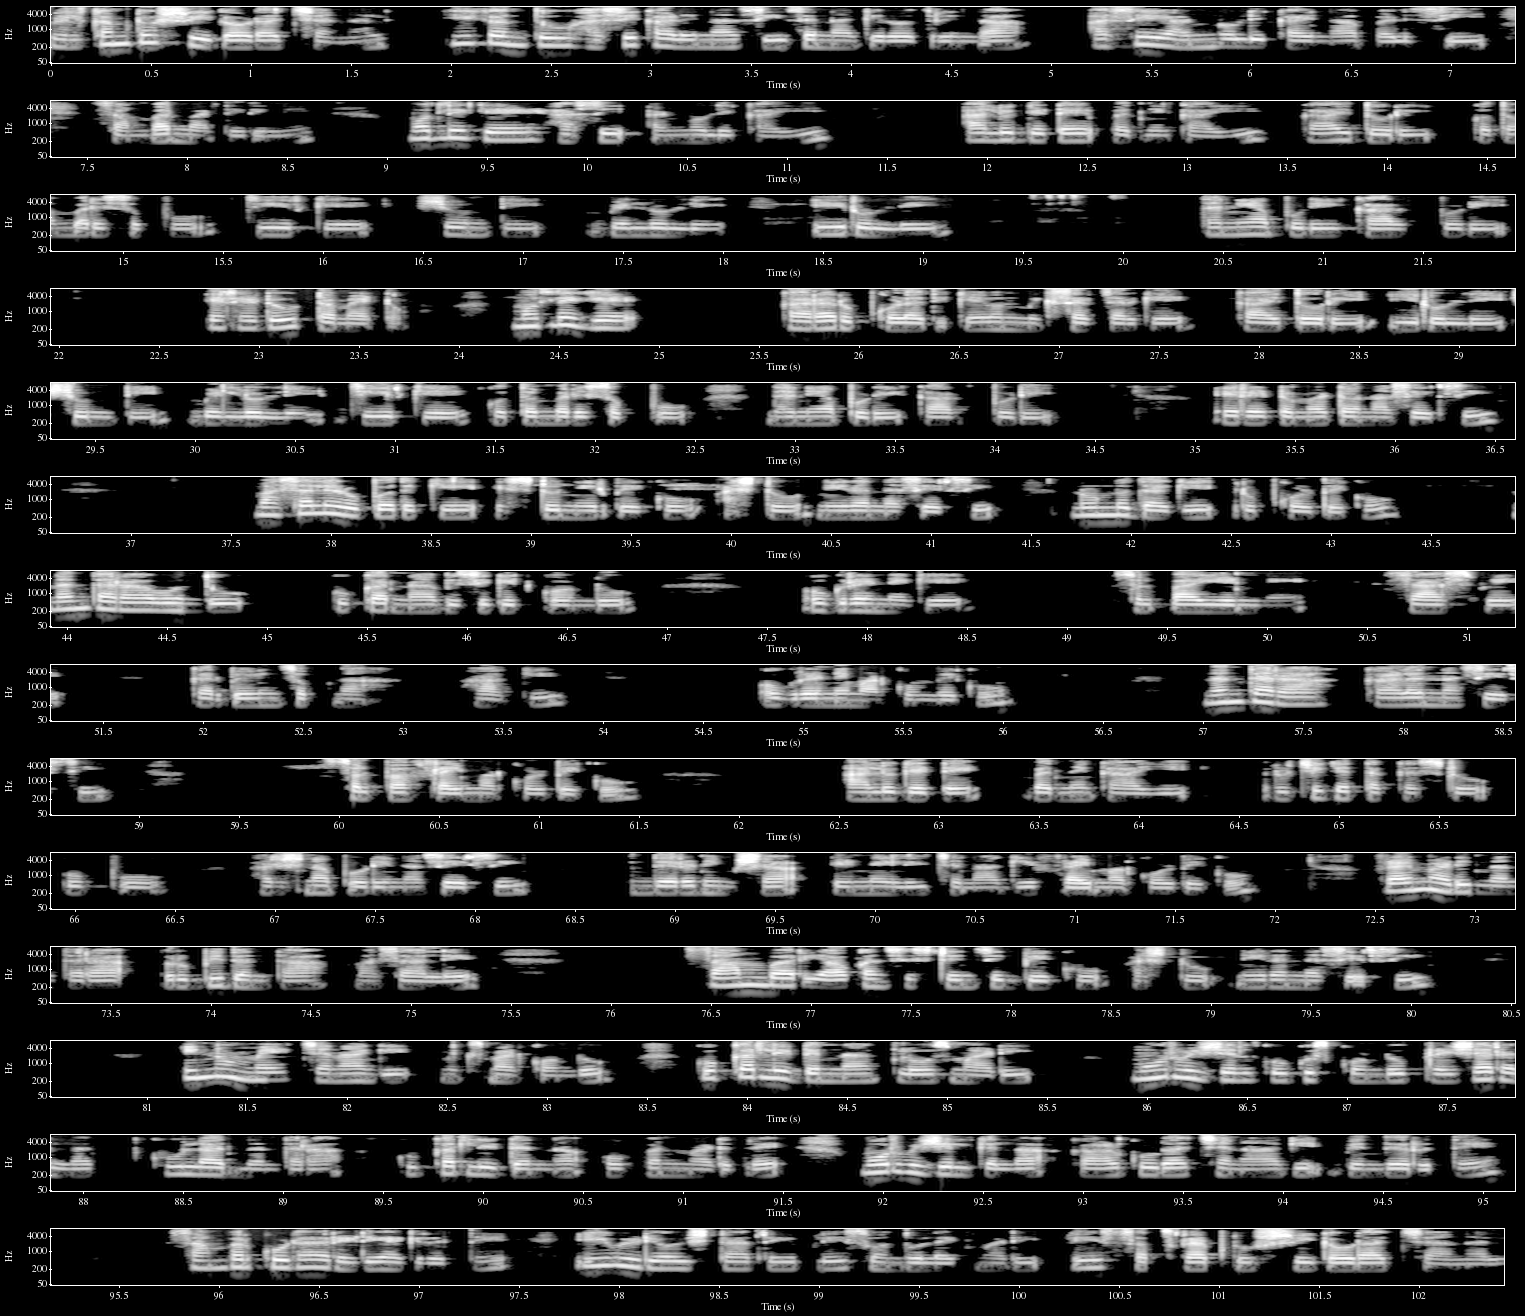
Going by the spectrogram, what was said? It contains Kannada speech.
ವೆಲ್ಕಮ್ ಟು ಶ್ರೀಗೌಡ ಚಾನಲ್ ಈಗಂತೂ ಹಸಿ ಕಾಳಿನ ಸೀಸನ್ ಆಗಿರೋದ್ರಿಂದ ಹಸಿ ಹಣ್ಣುಳ್ಳಿಕಾಯಿನ ಬಳಸಿ ಸಾಂಬಾರ್ ಮಾಡ್ತಿದ್ದೀನಿ. ಮೊದಲಿಗೆ ಹಸಿ ಹಣ್ಣುಳ್ಳಿಕಾಯಿ, ಆಲೂಗೆಡ್ಡೆ ಬದನೆಕಾಯಿ, ಕಾಯಿ ತುರಿ, ಕೊತ್ತಂಬರಿ ಸೊಪ್ಪು, ಜೀರಿಗೆ, ಶುಂಠಿ, ಬೆಳ್ಳುಳ್ಳಿ, ಈರುಳ್ಳಿ, ಧನಿಯಾ ಪುಡಿ, ಖಾರದ ಪುಡಿ, ಎರಡು ಟೊಮೆಟೊ. ಮೊದಲಿಗೆ ಖಾರ ರುಬ್ಕೊಳ್ಳೋದಕ್ಕೆ ಒಂದು ಮಿಕ್ಸರ್ ಜಾರ್ಗೆ ಕಾಯಿ ತುರಿ, ಈರುಳ್ಳಿ, ಶುಂಠಿ, ಬೆಳ್ಳುಳ್ಳಿ, ಜೀರಿಗೆ, ಕೊತ್ತಂಬರಿ ಸೊಪ್ಪು, ಧನಿಯಾ ಪುಡಿ, ಖಾರದ ಪುಡಿ ಎರಡು ಟೊಮೆಟೊನ ಸೇರಿಸಿ, ಮಸಾಲೆ ರುಬ್ಬೋದಕ್ಕೆ ಎಷ್ಟು ನೀರು ಬೇಕು ಅಷ್ಟು ನೀರನ್ನು ಸೇರಿಸಿ ನುಣ್ಣದಾಗಿ ರುಬ್ಕೊಳ್ಬೇಕು. ನಂತರ ಒಂದು ಕುಕ್ಕರ್ನ ಬಿಸಿಗಿಟ್ಕೊಂಡು ಒಗ್ಗರಣೆಗೆ ಸ್ವಲ್ಪ ಎಣ್ಣೆ, ಸಾಸಿವೆ, ಕರ್ಬೇವಿನ ಸೊಪ್ಪನ್ನ ಹಾಕಿ ಒಗ್ಗರಣೆ ಮಾಡ್ಕೊಬೇಕು ನಂತರ ಕಾಳನ್ನು ಸೇರಿಸಿ ಸ್ವಲ್ಪ ಫ್ರೈ ಮಾಡ್ಕೊಳ್ಬೇಕು. ಆಲೂಗೆಡ್ಡೆ, ಬದನೆಕಾಯಿ, ರುಚಿಗೆ ತಕ್ಕಷ್ಟು ಉಪ್ಪು, ಅರಿಶಿನ ಪುಡಿನ ಸೇರಿಸಿ ಒಂದೆರಡು ನಿಮಿಷ ಎಣ್ಣೆಯಲ್ಲಿ ಚೆನ್ನಾಗಿ ಫ್ರೈ ಮಾಡ್ಕೊಳ್ಬೇಕು. ಫ್ರೈ ಮಾಡಿದ ನಂತರ ರುಬ್ಬಿದಂಥ ಮಸಾಲೆ, ಸಾಂಬಾರ್ ಯಾವ ಕನ್ಸಿಸ್ಟೆನ್ಸಿಗೆ ಬೇಕು ಅಷ್ಟು ನೀರನ್ನು ಸೇರಿಸಿ ಇನ್ನೊಮ್ಮೆ ಚೆನ್ನಾಗಿ ಮಿಕ್ಸ್ ಮಾಡಿಕೊಂಡು ಕುಕ್ಕರ್ ಲಿಡ್ಡನ್ನು ಕ್ಲೋಸ್ ಮಾಡಿ ಮೂರು ವಿಷಲ್ ಕೂಗಿಸ್ಕೊಂಡು ಪ್ರೆಷರ್ ಎಲ್ಲ ಕೂಲ್ ಆದ ನಂತರ ಕುಕ್ಕರ್ ಲಿಡ್ಡನ್ನು ಓಪನ್ ಮಾಡಿದ್ರೆ ಮೂರು ವಿಷಲ್ಗೆಲ್ಲ ಕಾಳು ಕೂಡ ಚೆನ್ನಾಗಿ ಬೆಂದಿರುತ್ತೆ. ಸಾಂಬಾರ್ ಕೂಡ ರೆಡಿ ಆಗಿರುತ್ತೆ. ಈ ವಿಡಿಯೋ ಇಷ್ಟ ಆದ್ರೆ ಪ್ಲೀಸ್ ಒಂದು ಲೈಕ್ ಮಾಡಿ please subscribe to Srigowda channel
